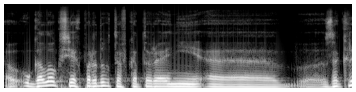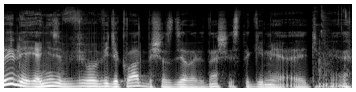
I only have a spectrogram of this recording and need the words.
Уголок всех продуктов, которые они э, закрыли, и они его в виде кладбища сделали, знаешь, с такими этими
